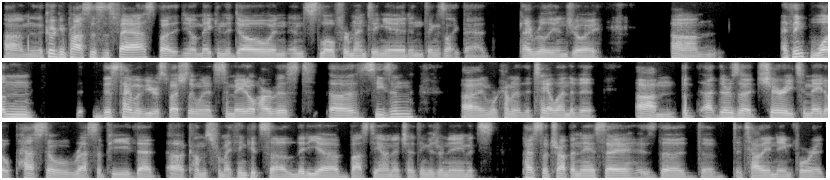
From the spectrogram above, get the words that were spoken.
Um the cooking process is fast but you know making the dough and, and slow fermenting it and things like that I really enjoy. Um, I think one this time of year, especially when it's tomato harvest uh, season, uh, and we're coming to the tail end of it. Um, but uh, there's a cherry tomato pesto recipe that uh, comes from I think it's uh, Lydia Bastianich, I think is her name. It's pesto trapanese is the the Italian name for it.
